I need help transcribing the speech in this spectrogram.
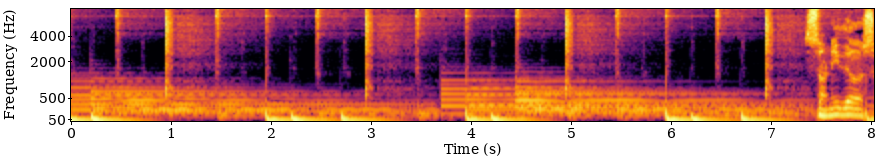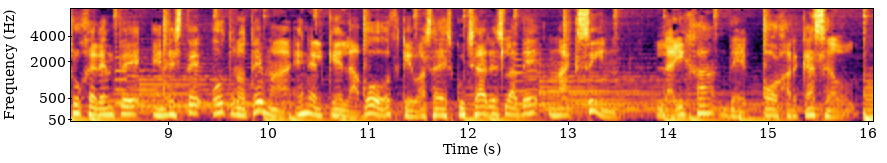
sonido sugerente en este otro tema en el que la voz que vas a escuchar es la de Maxine, la hija de Paul Hardcastle.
